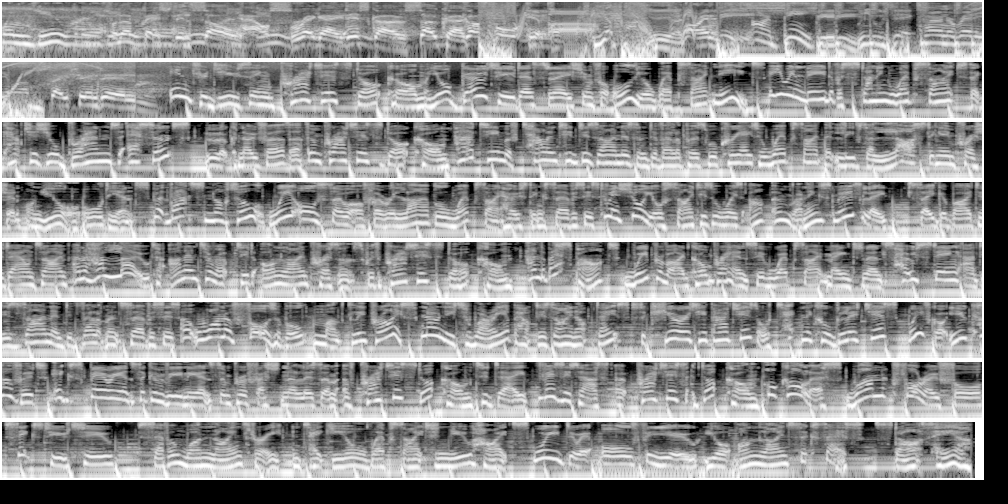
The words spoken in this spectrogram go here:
when you want it. For the best in soul, house, reggae, disco, soca, gospel, hip hop, hip hop, yeah, R&B, R&B, music. Turn the radio up. Stay tuned in. Introducing Practice.com, your go-to destination for all your website needs. Are you in need of a stunning website that captures your brand's essence? Look no further than Practice.com. Our team of talented designers and developers will create a website that leaves a lasting impression on your audience. But that's not all. We also offer reliable website hosting services to ensure your site is always up and running smoothly. Say goodbye to downtime and hello to uninterrupted online presence with Practice.com. And the best part, we provide comprehensive website maintenance, hosting, and design and development services at one affordable monthly price. No need to worry about design updates, security patches, or technical glitches. We've got you covered. Experience the convenience and professionalism of Practice.com today. Visit us at Practice.com or call us 1 404 622 7193 and take your website to new heights. We do it all for you. Your online success starts here.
